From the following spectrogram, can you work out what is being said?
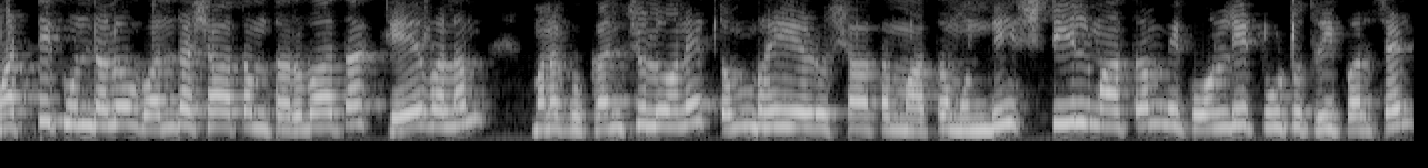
మట్టి కుండలో వంద శాతం తర్వాత కేవలం మనకు కంచులోనే తొంభై ఏడు శాతం మాత్రం ఉంది. స్టీల్ మాత్రం మీకు only two to three percent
